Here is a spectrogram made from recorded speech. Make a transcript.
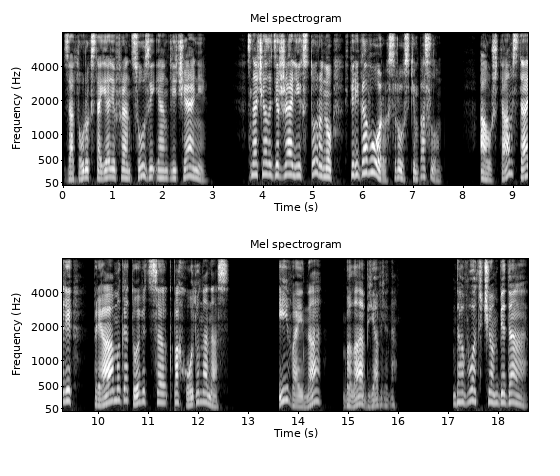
За турок стояли французы и англичане. Сначала держали их сторону в переговорах с русским послом, а уж там стали прямо готовиться к походу на нас и война была объявлена. Да вот в чем беда.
